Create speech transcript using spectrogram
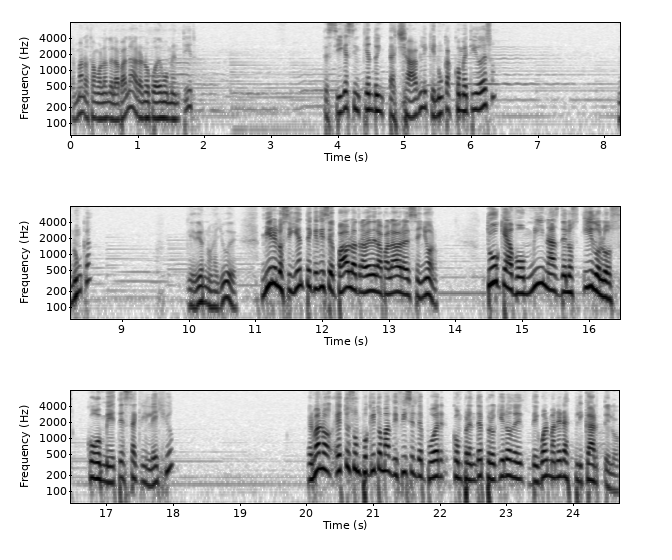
Hermano, estamos hablando de la palabra, no podemos mentir. ¿Te sigues sintiendo intachable que nunca has cometido eso? ¿Nunca? Que Dios nos ayude. Mire lo siguiente que dice Pablo a través de la palabra del Señor. Tú que abominas de los ídolos, ¿cometes sacrilegio? Hermano, esto es un poquito más difícil de poder comprender, pero quiero de, igual manera explicártelo.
